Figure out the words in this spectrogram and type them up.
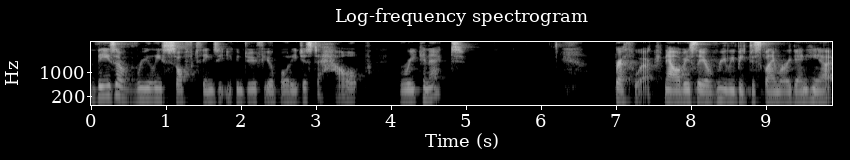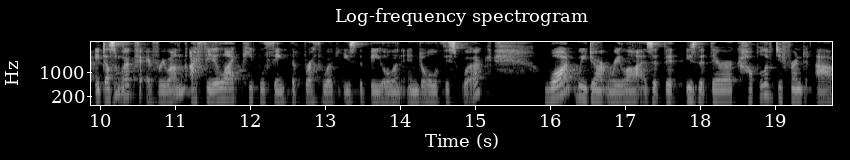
These are really soft things that you can do for your body just to help reconnect. Breath work. Now, obviously, a really big disclaimer again here. It doesn't work for everyone. I feel like people think that breath work is the be all and end all of this work. What we don't realize is that, there are a couple of different uh,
